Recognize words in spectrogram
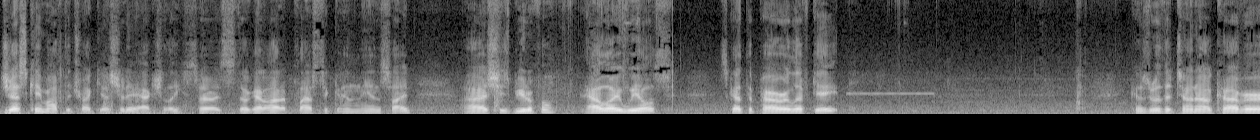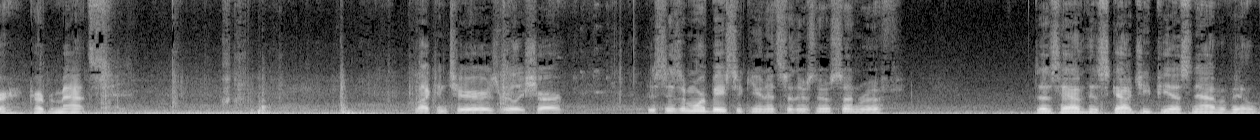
Just came off the truck yesterday, actually, so it's still got a lot of plastic on the inside. Uh, she's beautiful. Alloy wheels. It's got the power lift gate. Comes with a tonneau cover, carpet mats. Black interior is really sharp. This is a more basic unit, so there's no sunroof does have the Scout GPS nav avail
